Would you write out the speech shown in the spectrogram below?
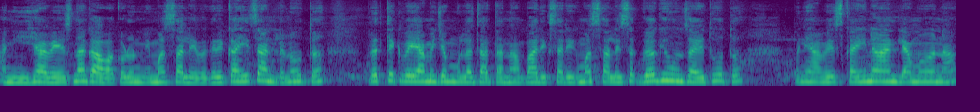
आणि ह्यावेळेस ना गावाकडून मी मसाले वगैरे काहीच आणलं नव्हतं. प्रत्येक वेळी आम्ही जम्मूला जाताना बारीक सारीक मसाले सगळं घेऊन जायत होतो. पण ह्यावेळेस काही न आणल्यामुळं ना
